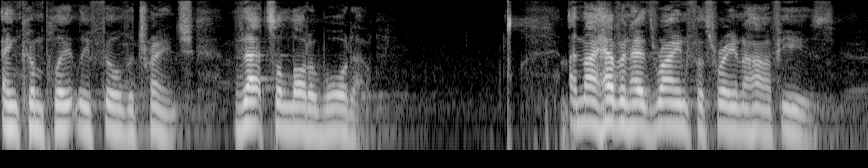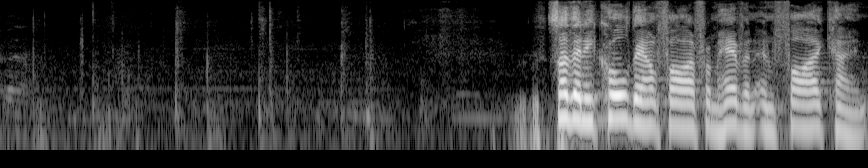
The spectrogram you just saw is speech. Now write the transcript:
and completely fill the trench. That's a lot of water. And they haven't had rain for three and a half years. So then he called down fire from heaven, and fire came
